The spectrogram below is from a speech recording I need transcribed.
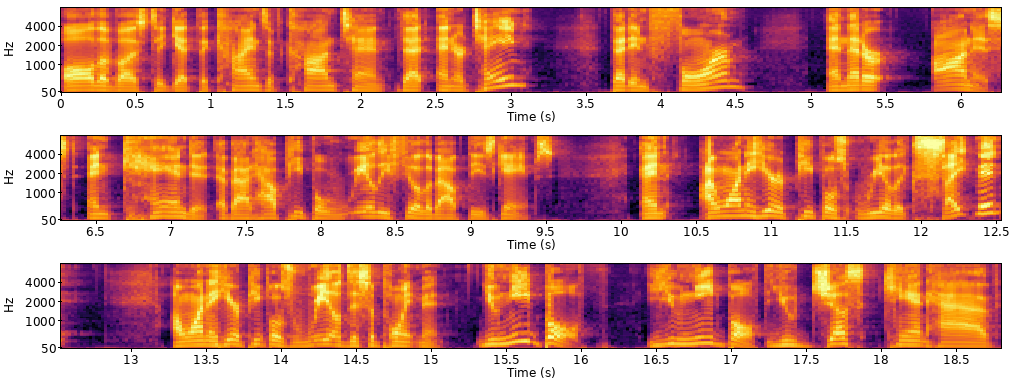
all of us to get the kinds of content that entertain, that inform, and that are honest and candid about how people really feel about these games. And I want to hear people's real excitement. I want to hear people's real disappointment. You need both. You need both. You just can't have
